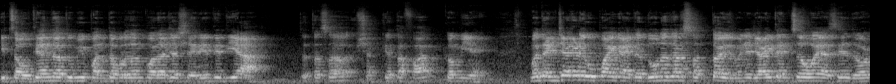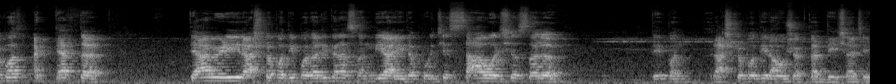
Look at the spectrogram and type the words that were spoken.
की चौथ्यांदा तुम्ही पंतप्रधान पदाच्या शर्यतीत या? तर तसं शक्यता फार कमी आहे. मग त्यांच्याकडे उपाय काय? तर दोन हजार सत्तावीस म्हणजे ज्यावेळी त्यांचं वय असेल जवळपास अठ्ठ्याहत्तर त्यावेळी राष्ट्रपती पदाची त्यांना संधी आली. तर पुढचे सहा वर्ष सलग ते पण राष्ट्रपती राहू शकतात देशाचे.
